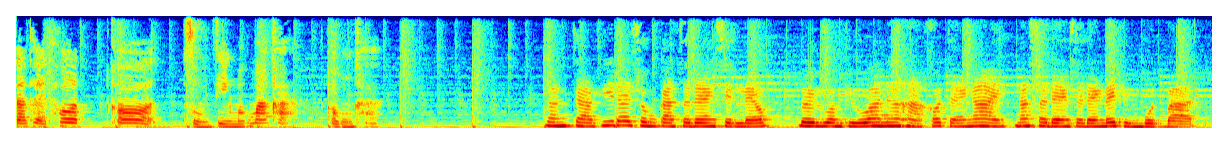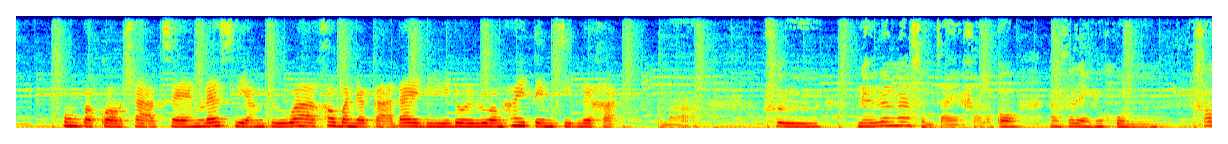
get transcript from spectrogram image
การถ่ายทอดก็สมจริงมาก ๆ ค่ะ ขอบคุณค่ะ หลังจากที่ได้ชมการแสดงเสร็จแล้ว โดยรวมถือว่าเนื้อหาเข้าใจง่าย นักแสดงแสดงได้ถึงบทบาท องค์ประกอบฉากแสงและเสียงถือว่าเข้าบรรยากาศได้ดี โดยรวมให้เต็มสิบเลยค่ะ มาคือเนื้อเรื่องน่าสนใจค่ะ แล้วก็นักแสดงทุกคนเข้า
